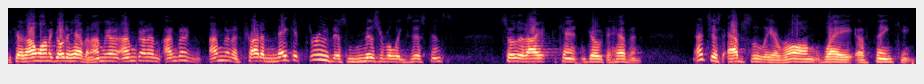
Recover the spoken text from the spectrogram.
because I want to go to heaven. I'm going to, I'm going to, I'm going to, I'm going to try to make it through this miserable existence so that I can't go to heaven. That's just absolutely a wrong way of thinking.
